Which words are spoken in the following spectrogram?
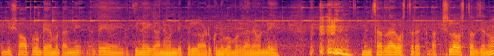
అన్ని షాపులు ఉంటాయి అన్నమాట అన్నీ. అంటే ఇంక తినే కానివ్వండి పిల్లలు ఆడుకునే బొమ్మలు కానివ్వండి మంచి సరదాగా వస్తారు. అక్కడ లక్షలో వస్తారు జనం.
